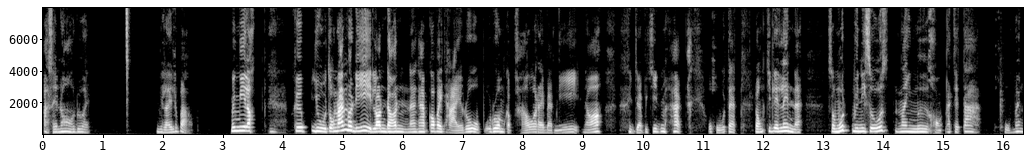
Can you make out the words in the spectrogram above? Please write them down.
อาร์เซนอลด้วย มีอะไรหรือเปล่า ไม่มีหรอก คืออยู่ตรงนั้นพอดีลอนดอนนะครับ ก็ไปถ่ายรูปร่วมกับเขาอะไรแบบนี้เนาะอย่าไปคิดมาก โอ้โห แต่ลองคิดเล่น ๆ นะ สมมุติวินิซูสในมือของอาร์เจต้าโอ้โหแม่ง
